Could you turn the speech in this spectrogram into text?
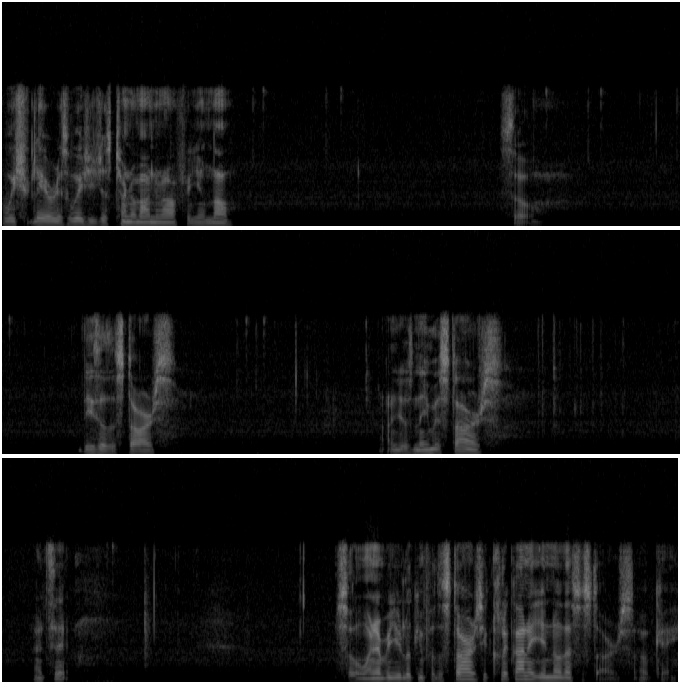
which layer is which, you just turn them on and off and you'll know. So these are the stars. I just name it stars. That's it. So whenever you're looking for the stars, you click on it, you know that's the stars. Okay.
